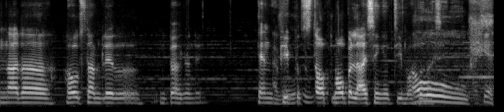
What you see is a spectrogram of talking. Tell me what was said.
Not a wholesome little Burgundy. Can Have people you- stop mobilizing and demobilizing? Oh shit!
